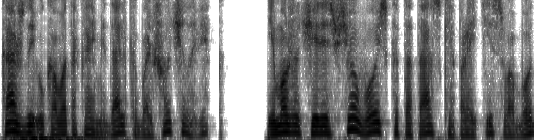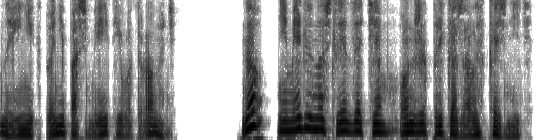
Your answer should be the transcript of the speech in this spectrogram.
Каждый, у кого такая медалька, большой человек и может через все войско татарское пройти свободно, и никто не посмеет его тронуть. Но немедленно вслед за тем он же приказал их казнить.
